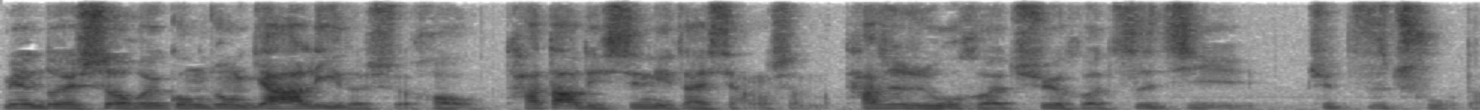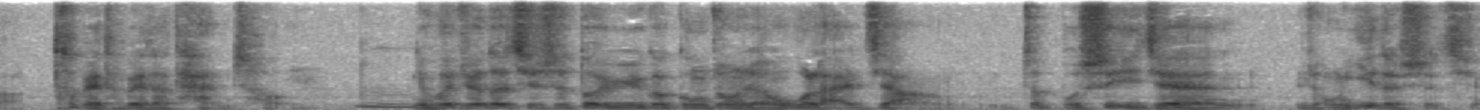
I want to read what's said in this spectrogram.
面对社会公众压力的时候，他到底心里在想什么？他是如何去和自己去自处的？特别特别的坦诚。嗯你会觉得，其实对于一个公众人物来讲，这不是一件容易的事情。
